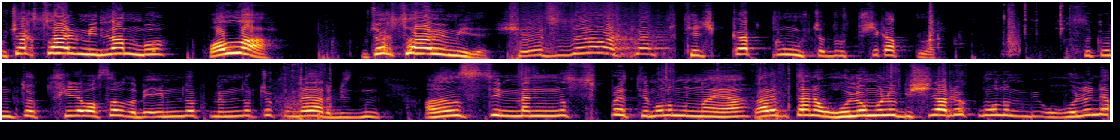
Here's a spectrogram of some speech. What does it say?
Uçak sahibi miydi lan bu? Vallahi. Uçak sahibi miydi? Şerefsizlere bak lan. Teşkilat kurmuşlar dur fişek attılar. Sıkıntı yok. File basarız da bir M4 M4 yok mu beyler? Biz ananı satayım ben nasıl sprey atayım oğlum bununla ya? Ver bir tane holo molo bir şeyler yok mu oğlum? Holo ne?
